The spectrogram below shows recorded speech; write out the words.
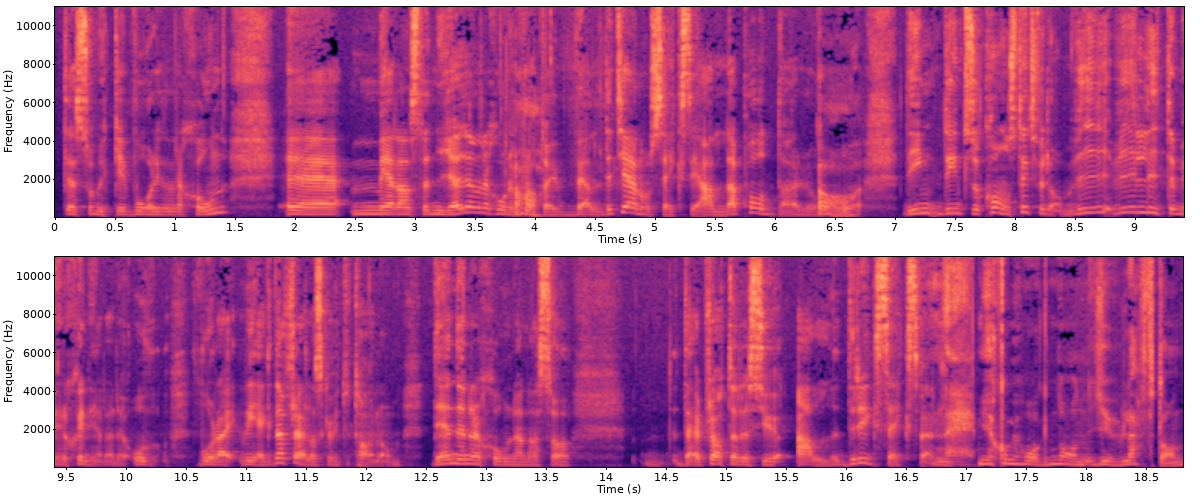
så mycket i vår generation. Eh, Medan den nya generationen pratar ju väldigt gärna om sex i alla poddar. Och, Ja. och det, är, det är inte så konstigt för dem. Vi, vi är lite mer generade. Och våra egna föräldrar ska vi inte tala om. Den generationen alltså. Där pratades ju aldrig sex väl? Nej, men jag kommer ihåg någon julafton.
